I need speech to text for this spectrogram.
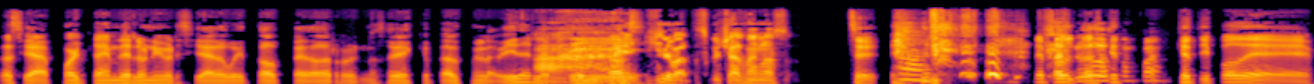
hacía part-time de la universidad, güey, todo pedorro. No sabía qué pedo con la vida. Y el vato escuchándonos. Sí. Ah. Le preguntabas Saludos, qué, compa. qué tipo de,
